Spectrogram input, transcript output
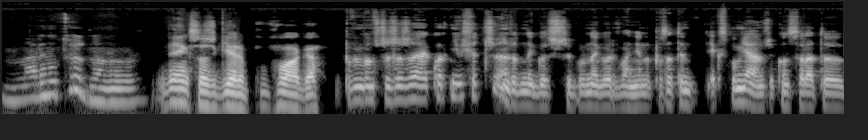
No, ale no trudno, no. Większość gier błaga. Powiem wam szczerze, że akurat nie uświadczyłem żadnego szczególnego rwania. No poza tym, jak wspomniałem, że konsola to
